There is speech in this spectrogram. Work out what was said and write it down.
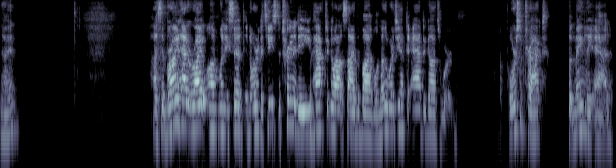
Right? I said Brian had it right on when he said in order to teach the Trinity, you have to go outside the Bible. In other words, you have to add to God's Word. Or subtract, but mainly add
